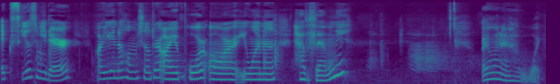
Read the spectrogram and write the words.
Excuse me there. Are you in a homeless shelter? Are you poor or you want to have a family? I want to have a wife.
